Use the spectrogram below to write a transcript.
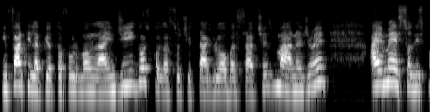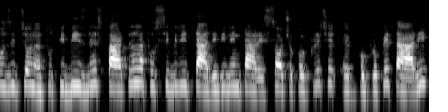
Infatti la piattaforma online Gigos con la società Global Success Management hai messo a disposizione a tutti i business partner la possibilità di diventare socio eh, proprietari,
